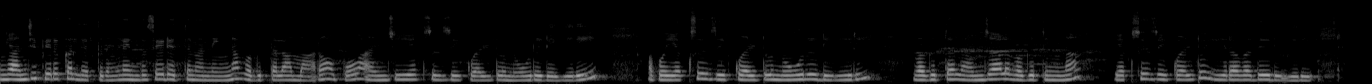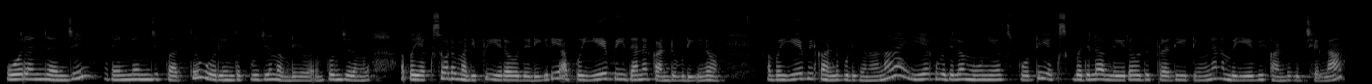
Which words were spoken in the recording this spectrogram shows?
இங்கே அஞ்சு பெருக்கல் இருக்குதுங்களா? இந்த சைடு எடுத்துன்னு வந்தீங்கன்னா வகுத்தலாக மாறும். அப்போது அஞ்சு எக்ஸ் இஸ் ஈக்குவல் டு நூறு டிகிரி. அப்போது எக்ஸ் இஸ் ஈக்குவல் டு நூறு டிகிரி வகுத்தல் அஞ்சால் வகுத்திங்கன்னா எக்ஸ் இஸ் ஈக்குவல் டு இருபது டிகிரி. ஒரு அஞ்சு அஞ்சு ரெண்டு அஞ்சு பத்து ஒரு இந்த பூஜ்ஜியம் அப்படியே வரும். புரிஞ்சுதுங்களா? அப்போ எக்ஸோட மதிப்பு இருபது டிகிரி. அப்போ ஏபி தானே கண்டுபிடிக்கணும். அப்போ ஏபி கண்டுபிடிக்கணும்னா ஏக்கு பதிலாக மூணு எக்ஸ் போட்டு எக்ஸ்க்கு பதிலாக அதில் இருபது பிரதிட்டிங்கன்னா நம்ம ஏபி கண்டுபிடிச்சிடலாம்.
